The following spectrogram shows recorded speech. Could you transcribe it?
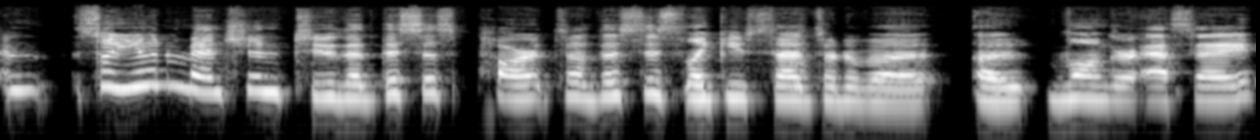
And so you had mentioned too that this is part. So this is, like you said, sort of a a longer essay,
